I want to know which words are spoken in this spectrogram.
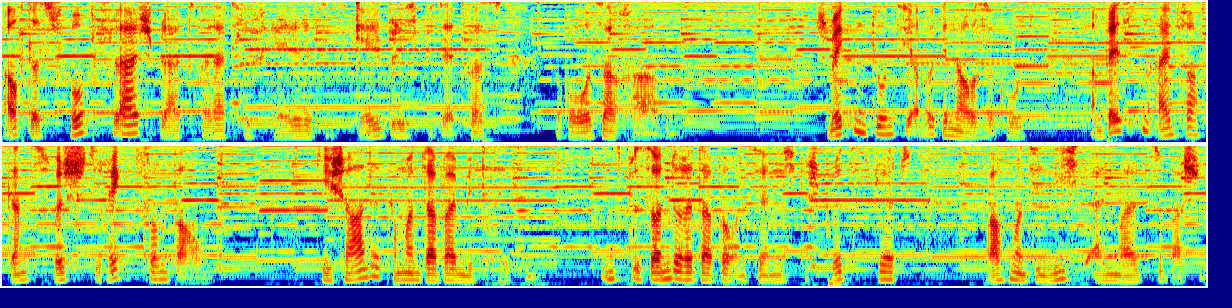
Auch das Fruchtfleisch bleibt relativ hell, es ist gelblich bis etwas rosafarben. Schmecken tun sie aber genauso gut. Am besten einfach ganz frisch direkt vom Baum. Die Schale kann man dabei mitessen. Insbesondere da bei uns ja nicht gespritzt wird, braucht man sie nicht einmal zu waschen.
